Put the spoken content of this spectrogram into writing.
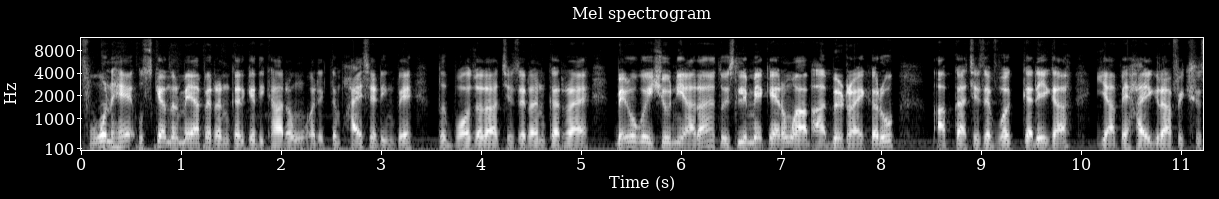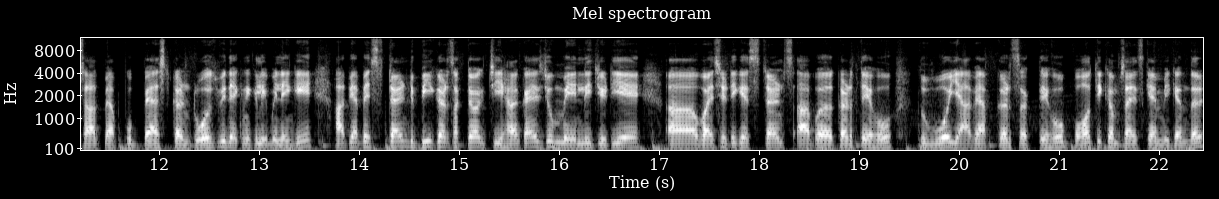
फ़ोन है, उसके अंदर मैं यहाँ पे रन करके दिखा रहा हूँ और एकदम हाई सेटिंग पे तो बहुत ज़्यादा अच्छे से रन कर रहा है। मेरे को कोई इशू नहीं आ रहा है तो इसलिए मैं कह रहा हूँ आप आप भी ट्राई करो। आपका अच्छे से वर्क करेगा। यहाँ पे हाई ग्राफिक्स के साथ में आपको बेस्ट कंट्रोल्स भी देखने के लिए मिलेंगे। आप यहाँ पे स्टंट भी कर सकते हो। जी हाँ का जो mainly G T Y C के स्टंट्स आप करते हो तो वो यहाँ पे आप कर सकते हो बहुत ही कम साइज़ के के अंदर।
